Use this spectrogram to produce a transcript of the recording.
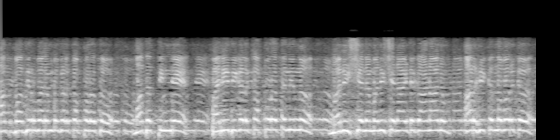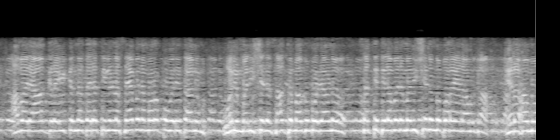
അതിർവരമ്പുകൾക്കപ്പുറത്ത് മതത്തിന്റെ പരിധികൾക്കപ്പുറത്ത് നിന്ന് മനുഷ്യനെ മനുഷ്യനായിട്ട് കാണാനും അർഹിക്കുന്നവർക്ക് അവരാഗ്രഹിക്കുന്ന തരത്തിലുള്ള സേവനം ഉറപ്പുവരുത്താനും ഒരു മനുഷ്യന് സാധ്യമാകുമ്പോഴാണ് സത്യത്തിൽ അവന് മനുഷ്യനെന്ന് പറയാനാവുക. ഇർഹമു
